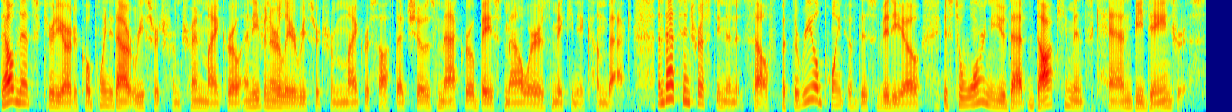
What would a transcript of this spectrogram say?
The HelpNet security article pointed out research from Trend Micro and even earlier research from Microsoft that shows macro-based malware is making a comeback. And that's interesting in itself, but the real point of this video is to warn you that documents can be dangerous.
